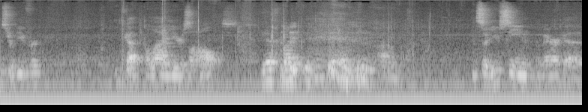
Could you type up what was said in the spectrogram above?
Mr. Buford, you've got a lot of years on all of us. Yes, but Um, and so you've seen America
